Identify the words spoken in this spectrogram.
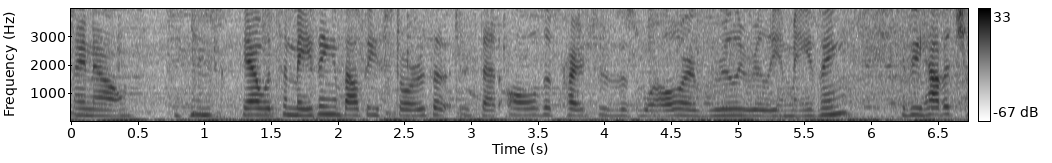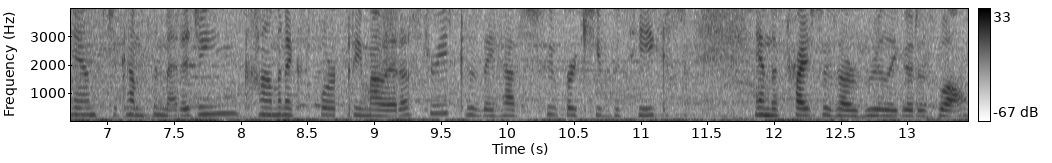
I know. yeah, what's amazing about these stores is that all the prices as well are really, really amazing. If you have a chance to come to Medellin, come and explore Primavera Street because they have super cute boutiques and the prices are really good as well.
